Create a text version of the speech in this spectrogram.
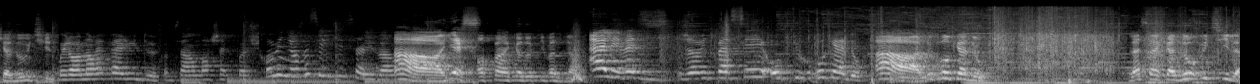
Cadeau utile. Bon, il en aurait fallu deux, comme ça un dans chaque poche. Trop mignon, ça c'est utile, ça lui va. Ah yes Enfin un cadeau qui passe bien. Allez, vas-y, j'ai envie de passer au plus gros cadeau. Ah le gros cadeau. Là c'est un cadeau utile.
